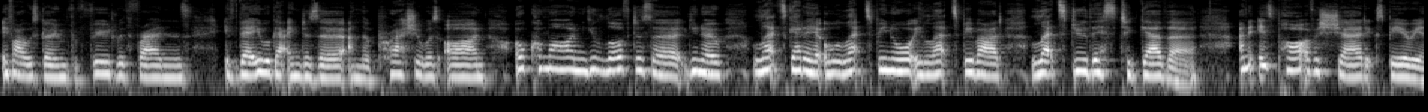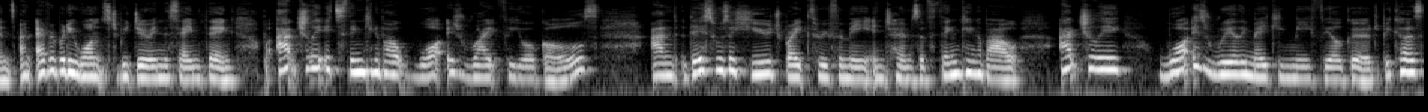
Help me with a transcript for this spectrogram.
if I was going for food with friends, if they were getting dessert and the pressure was on, oh, come on, you love dessert, you know, let's get it, or let's be naughty, let's be bad, let's do this together. And it is part of a shared experience, and everybody wants to be doing the same thing. But actually, it's thinking about what is right for your goals. And this was a huge breakthrough for me in terms of thinking about actually what is really making me feel good. Because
